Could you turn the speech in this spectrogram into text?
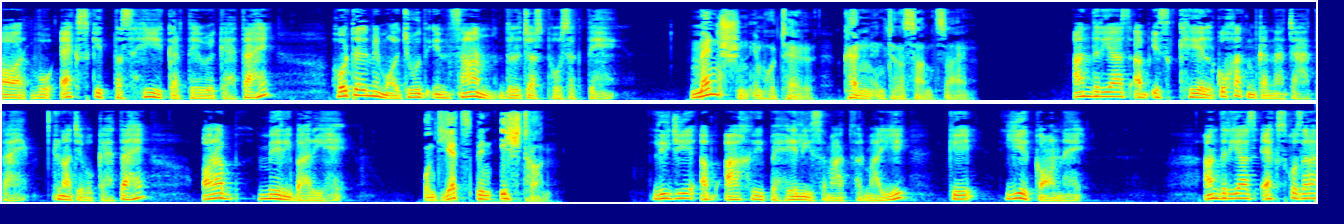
اور وہ ایکس کی تصحیح کرتے ہوئے کہتا ہے ہوٹل میں موجود انسان دلچسپ ہو سکتے ہیں Menschen im Hotel können interessant sein. Andreas اب اس کھیل کو ختم کرنا چاہتا ہے چنانچہ وہ کہتا ہے اور اب میری باری ہے Und jetzt bin ich dran. لیجیے اب آخری پہیلی سماعت فرمائیے کہ یہ کون ہے اندریاز ایکس کو ذرا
